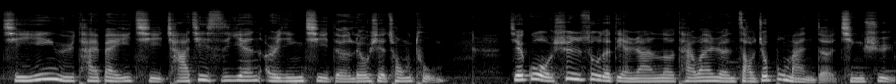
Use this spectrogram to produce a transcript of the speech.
起因于台北一起茶气私烟而引起的流血冲突，结果迅速的点燃了台湾人早就不满的情绪，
